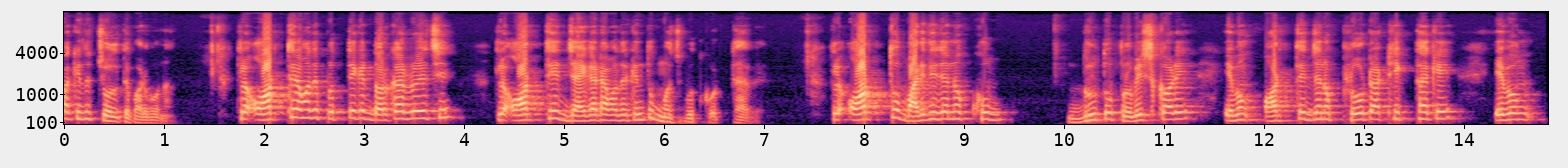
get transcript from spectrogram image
পা কিন্তু চলতে পারব না। তাহলে অর্থের আমাদের প্রত্যেকের দরকার রয়েছে। তাহলে অর্থের জায়গাটা আমাদের কিন্তু মজবুত করতে হবে। তাহলে অর্থ বাড়িতে যেন খুব দ্রুত প্রবেশ করে এবং অর্থের যেন ফ্লোটা ঠিক থাকে এবং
